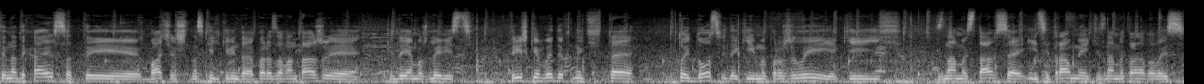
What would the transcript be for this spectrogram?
Ти надихаєшся, ти бачиш, наскільки він тебе перезавантажує і дає можливість трішки видихнути те, той досвід, який ми прожили, який з нами стався, і ці травми, які з нами трапились.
